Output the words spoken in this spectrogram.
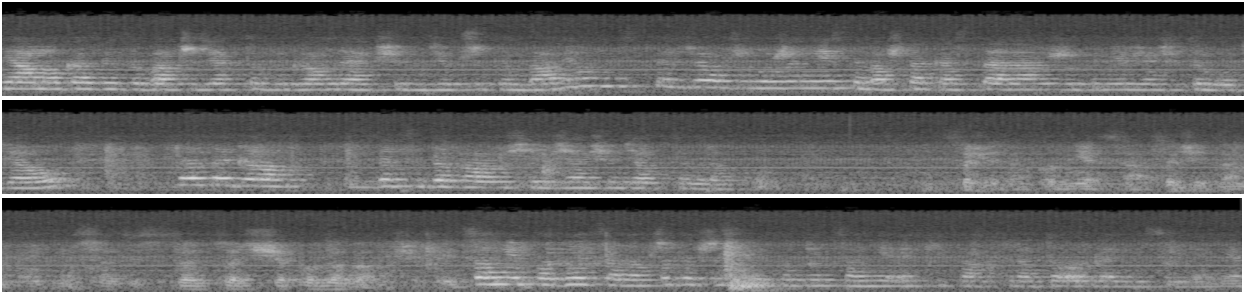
miałam okazję zobaczyć jak to wygląda, jak się ludzie przy tym bawią i stwierdziłam, że może nie jestem aż taka stara, żeby nie wziąć w tym udziału. Dlatego zdecydowałam się wziąć udział w tym roku. Co się tam podnieca? Co ci tam, co, co, co ci się podoba Co mnie podnieca? No przede wszystkim podnieca mnie ekipa, która to organizuje, nie?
